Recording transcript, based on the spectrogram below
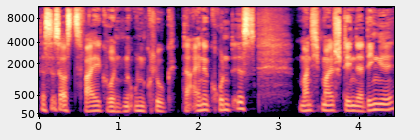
Das ist aus zwei Gründen unklug. Der eine Grund ist, manchmal stehen da Dinge,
